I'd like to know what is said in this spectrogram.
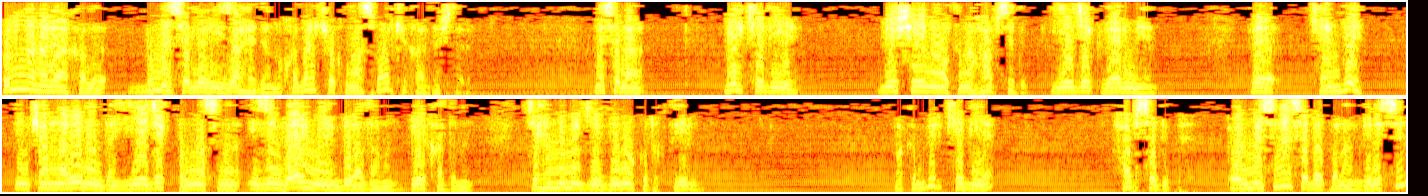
bununla alakalı bu meseleleri izah eden o kadar çok nas var ki kardeşlerim mesela bir kediyi bir şeyin altına hapsedip yiyecek vermeyen ve kendi imkanlarıyla da yiyecek bulmasına izin vermeyen bir adamın, bir kadının cehenneme girdiğini okuduk değil mi? Bakın bir kediye hapsedip ölmesine sebep olan birisi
